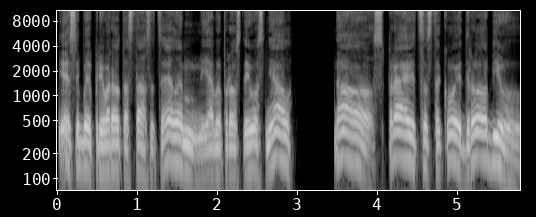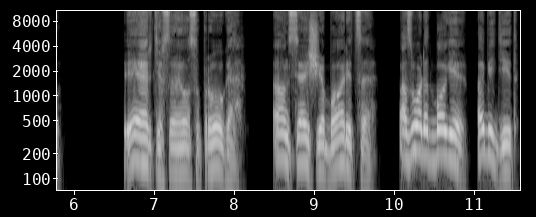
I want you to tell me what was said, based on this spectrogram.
Если бы приворот остался целым, я бы просто его снял. Но справиться с такой дробью... Верьте в своего супруга. Он все еще борется. Позволят боги, победит.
